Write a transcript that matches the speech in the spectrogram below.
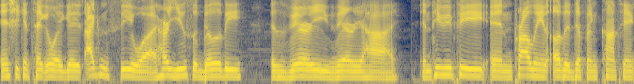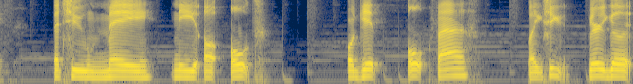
and she can take away gauge. I can see why her usability is very very high in PvP and probably in other different content that you may need a ult or get ult fast. Like she very good.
